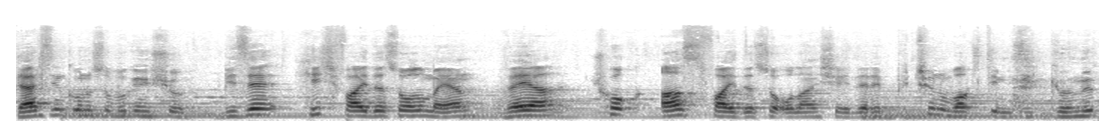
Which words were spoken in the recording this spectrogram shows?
Dersin konusu bugün şu. Bize hiç faydası olmayan veya çok az faydası olan şeyleri bütün vaktimizi gömüp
